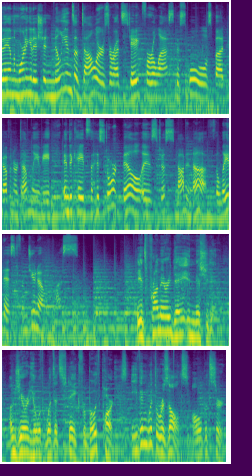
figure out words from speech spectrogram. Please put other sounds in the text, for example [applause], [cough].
Today on the Morning Edition, millions of dollars are at stake for Alaska schools, but Governor Dunleavy indicates the historic bill is just not enough. The latest from Juneau Plus. It's primary day in Michigan. I'm Jared Hill with what's at stake for both parties, even with the results all but certain.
